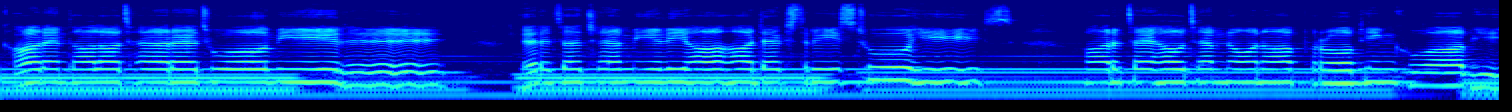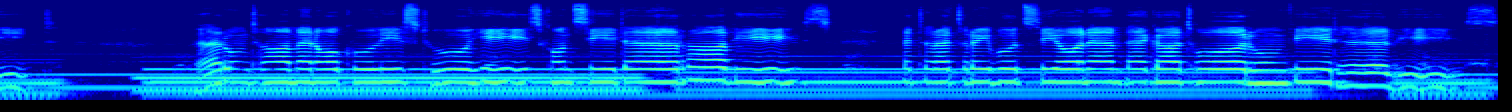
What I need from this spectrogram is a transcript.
carent ala terre tuo mile, Erzacem milia ad dextris tuis, arte hautem non appropinquabit verum tamen oculis tuis considerabis, et retributionem peccatorum videbis.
